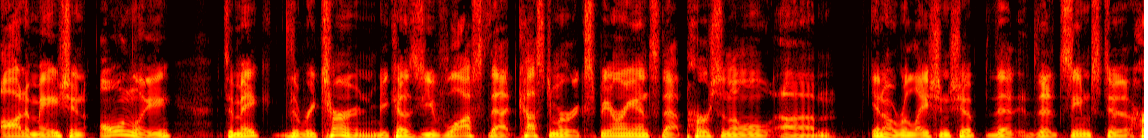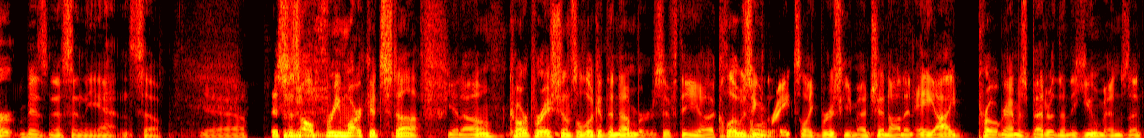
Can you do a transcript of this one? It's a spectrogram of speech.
automation only to make the return because you've lost that customer experience, that personal, um, you know, relationship that that seems to hurt business in the end. So, Yeah. This is all free market stuff, you know. Corporations will look at the numbers. If the uh, closing rates, like Brewski mentioned, on an AI program is better than the humans, then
